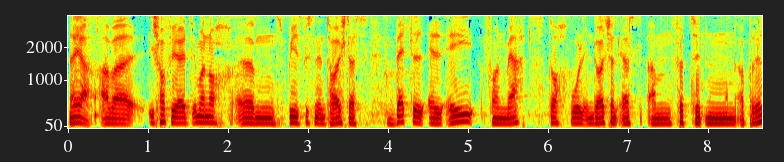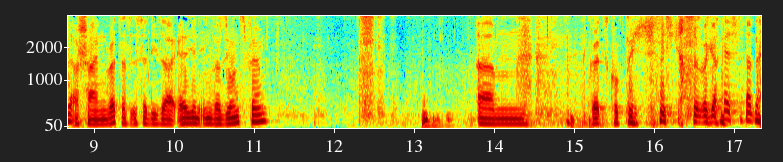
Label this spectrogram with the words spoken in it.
Naja, aber ich hoffe ja jetzt immer noch, ähm, ich bin jetzt ein bisschen enttäuscht, dass Battle LA von März doch wohl in Deutschland erst am 14. April erscheinen wird. Das ist ja dieser Alien-Invasionsfilm. Ähm, Götz guckt mich nicht gerade begeistert an,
